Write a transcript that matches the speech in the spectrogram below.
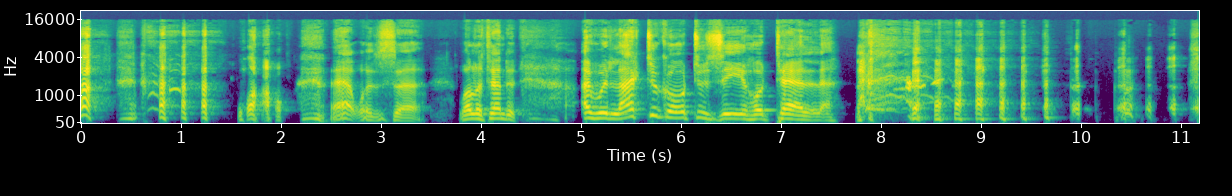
wow, that was uh, well attended. I would like to go to the hotel.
